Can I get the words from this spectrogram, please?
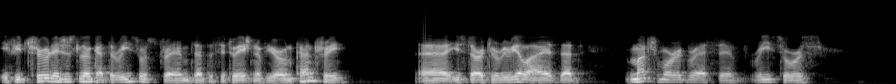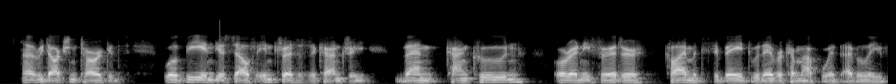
If you truly just look at the resource trends and the situation of your own country, uh, you start to realize that much more aggressive resource uh, reduction targets will be in your self-interest as a country than Cancun or any further climate debate would ever come up with, I believe.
